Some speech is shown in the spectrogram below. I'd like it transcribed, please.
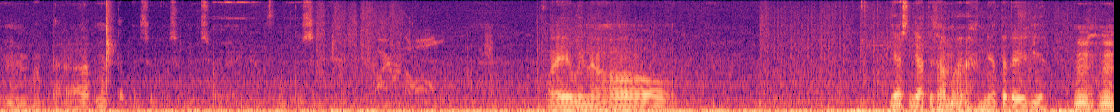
Hmm, mantap. Mantap. Langsung langsung langsung fire in a hole ya senjata sama nyata dari dia. Hmm, hmm.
